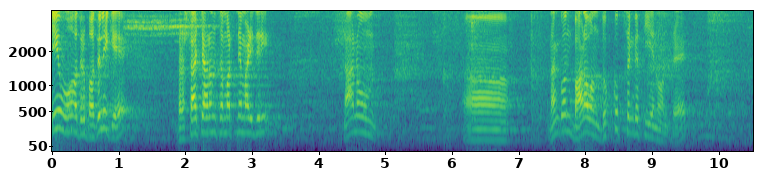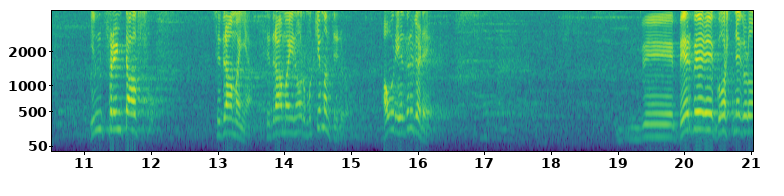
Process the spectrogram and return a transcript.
ನೀವು ಅದ್ರ ಬದಲಿಗೆ ಭ್ರಷ್ಟಾಚಾರನ ಸಮರ್ಥನೆ ಮಾಡಿದ್ದೀರಿ ನಾನು ನನಗೊಂದು ಭಾಳ ಒಂದು ದುಃಖದ ಸಂಗತಿ ಏನು ಅಂದರೆ ಇನ್ ಫ್ರಂಟ್ ಆಫ್ ಸಿದ್ದರಾಮಯ್ಯ ಸಿದ್ದರಾಮಯ್ಯನವರು ಮುಖ್ಯಮಂತ್ರಿಗಳು ಅವ್ರ ಎದುರುಗಡೆ ಬೇರೆ ಬೇರೆ ಘೋಷಣೆಗಳು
